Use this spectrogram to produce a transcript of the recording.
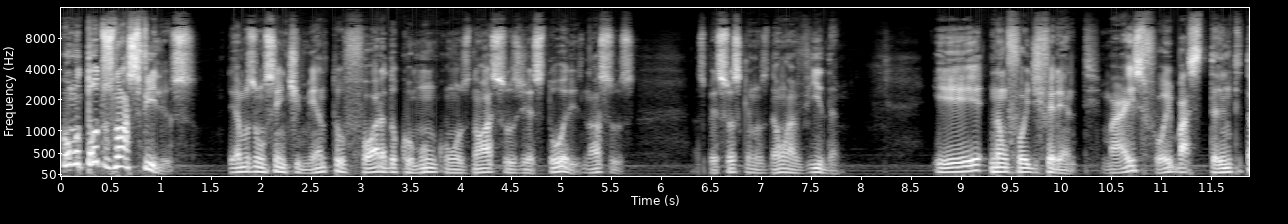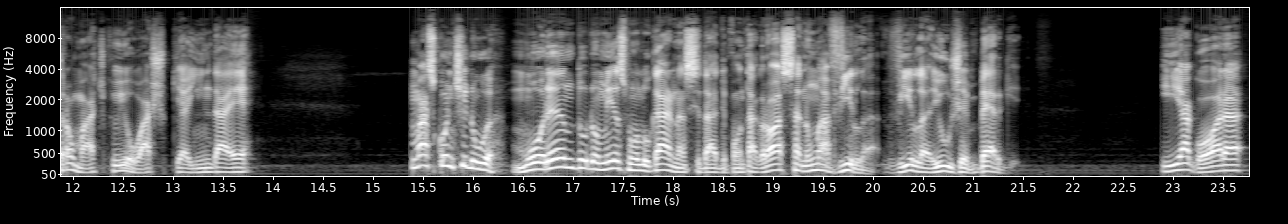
como todos nós filhos, temos um sentimento fora do comum com os nossos gestores, nossos as pessoas que nos dão a vida. E não foi diferente, mas foi bastante traumático e eu acho que ainda é mas continua morando no mesmo lugar na cidade de Ponta Grossa, numa vila, Vila Ilgenberg. E agora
